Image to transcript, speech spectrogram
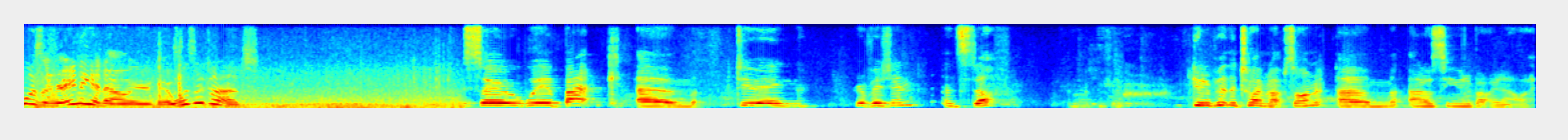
It wasn't raining an hour ago, was it, Dad? So we're back um, doing revision and stuff. Gonna put the time lapse on, um, and I'll see you in about an hour.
